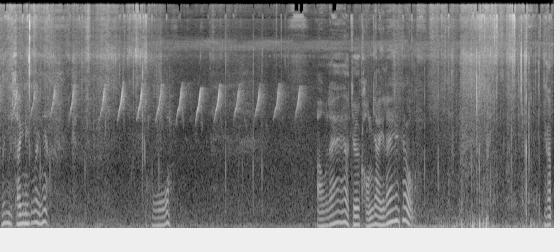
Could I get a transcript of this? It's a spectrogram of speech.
เฮ้ยมีไซส์นี้ด้วยเนี่ยโอ้โหเอาแล้วเจอของใหญ่แล้วนี่ครับ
